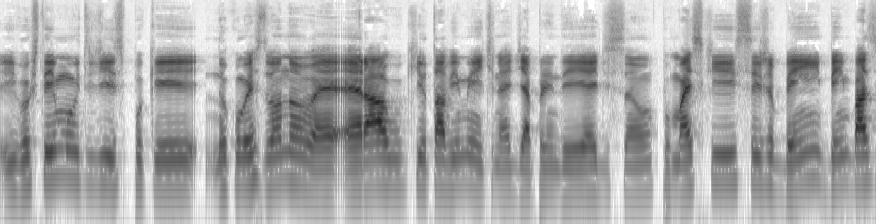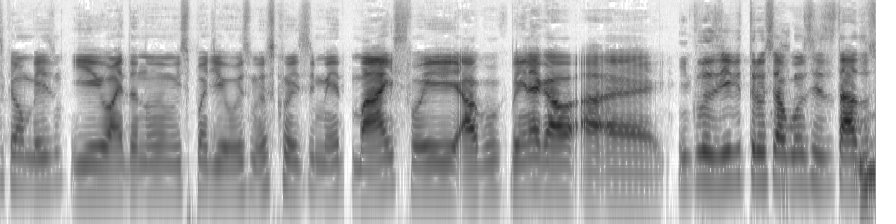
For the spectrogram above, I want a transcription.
E gostei muito disso, porque no começo do ano é, era algo que eu tava em mente, né? De aprender a edição. Por mais que seja bem, bem basicão mesmo. E eu ainda não expandi os meus conhecimentos. Mas foi algo bem legal. É, inclusive trouxe alguns resultados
